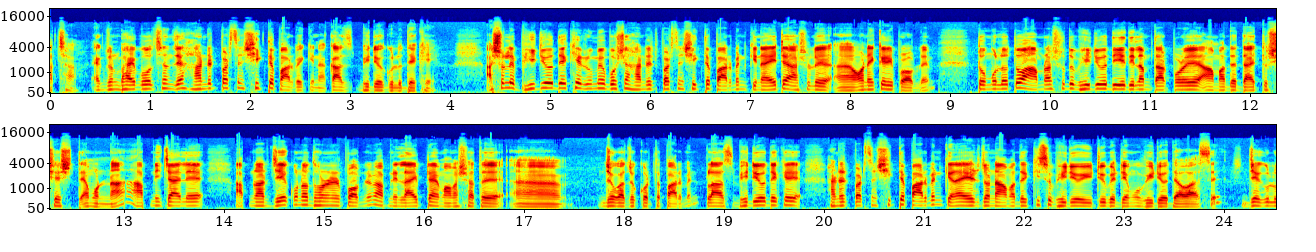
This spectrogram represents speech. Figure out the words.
আচ্ছা একজন ভাই বলছেন যে হান্ড্রেড পার্সেন্ট শিখতে পারবে কিনা কাজ ভিডিওগুলো দেখে। আসলে ভিডিও দেখে রুমে বসে হান্ড্রেড পার্সেন্ট শিখতে পারবেন কিনা, এটা আসলে অনেকেরই প্রবলেম তো মূলত আমরা শুধু ভিডিও দিয়ে দিলাম, তারপরে আমাদের দায়িত্ব শেষ তেমন না। আপনি চাইলে আপনার যে কোনো ধরনের প্রবলেম আপনি লাইফ টাইম আমার সাথে যোগাযোগ করতে পারবেন। প্লাস ভিডিও দেখে হান্ড্রেড পার্সেন্ট শিখতে পারবেন কিনা, এর জন্য আমাদের কিছু ভিডিও ইউটিউবে ডেমো ভিডিও দেওয়া আছে, যেগুলো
